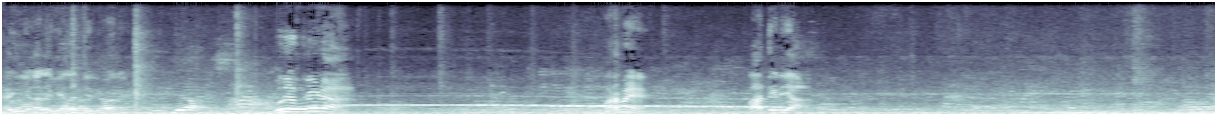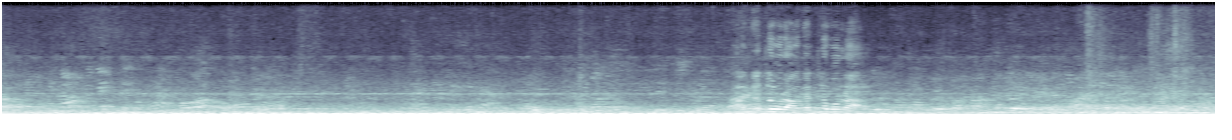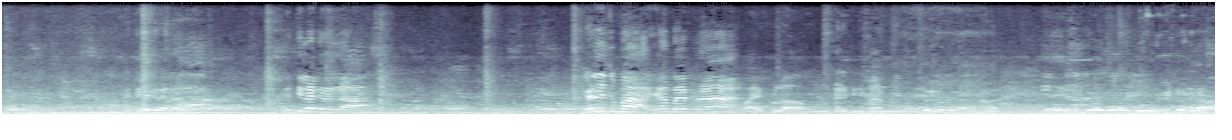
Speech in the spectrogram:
கையை காலை இழைச்சிருப்பாரு உரு உருவிடா வரமே பாத்தடியா கட்டில போடுறா கட்டில போடுறா. வேறா நெத்தில கேடு சும்மா ஏன் பயப்படுற? வாய்ப்புல ஏய் ரெண்டு பக்கம் இருக்கு உருவிட்டு விடுறா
